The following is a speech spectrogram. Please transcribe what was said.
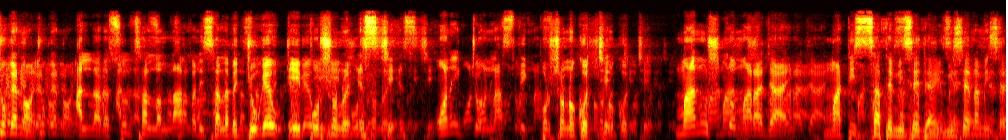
যুগে নয়, আল্লাহ রসুল সাল্লাহ যুগেও এই প্রশ্ন এসছে। অনেকজন নাস্তিক প্রশ্ন করছে। মানুষ তো মারা যায়, মাটির সাথে মিশে যায়। মিশে না মিশে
